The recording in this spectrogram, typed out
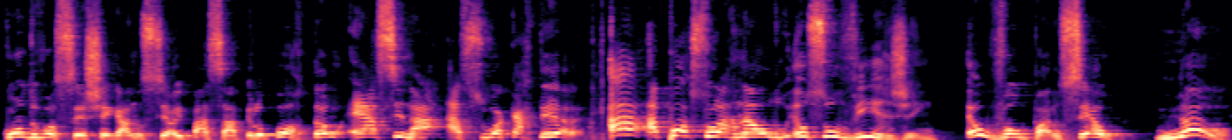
quando você chegar no céu e passar pelo portão é assinar a sua carteira. Ah, apóstolo Arnaldo, eu sou virgem. Eu vou para o céu? Não!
